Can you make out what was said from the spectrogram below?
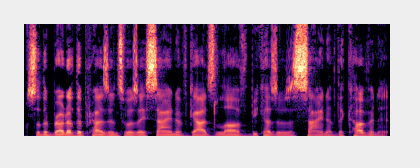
So, the bread of the presence was a sign of God's love because it was a sign of the covenant.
